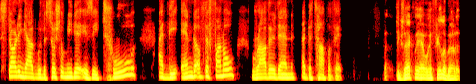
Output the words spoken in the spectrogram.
starting out with the social media is a tool at the end of the funnel rather than at the top of it. That's exactly how I feel about it.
